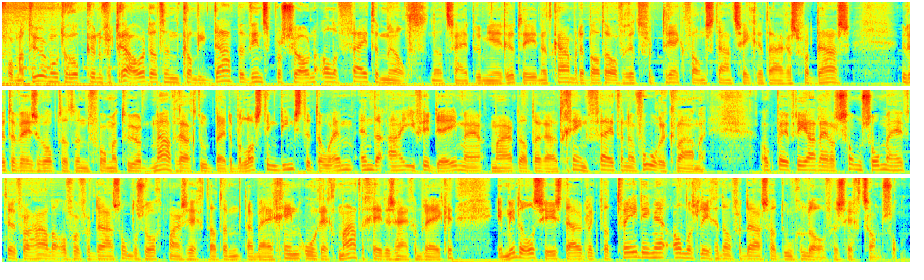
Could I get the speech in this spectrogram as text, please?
Formateur moet erop kunnen vertrouwen dat een kandidaat-bewindspersoon alle feiten meldt. Dat zei premier Rutte in het Kamerdebat over het vertrek van staatssecretaris Verdaas. Rutte wees erop dat een formateur navraag doet bij de Belastingdienst, het OM en de AIVD, maar, maar dat daaruit geen feiten naar voren kwamen. Ook PvdA-leider Samsom heeft de verhalen over Verdaas onderzocht, maar zegt dat hem daarbij geen onrechtmatigheden zijn gebleken. Inmiddels is duidelijk dat twee dingen anders liggen dan Verdaas had doen geloven, zegt Samsom.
